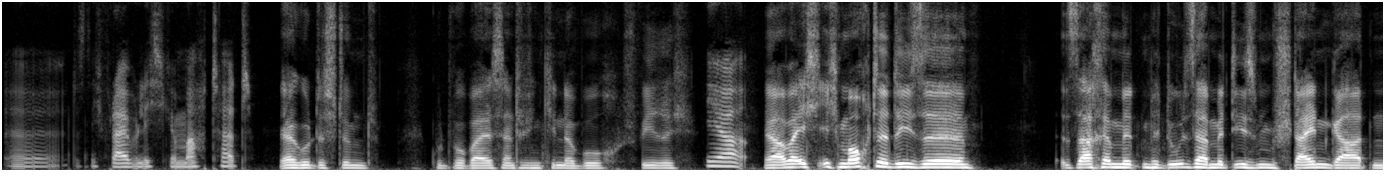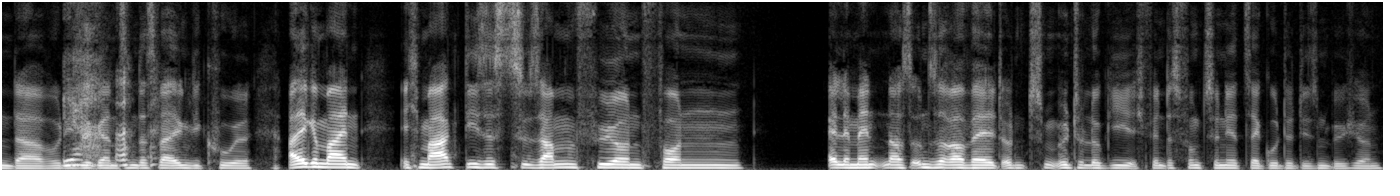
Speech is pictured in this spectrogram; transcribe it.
äh, das nicht freiwillig gemacht hat. Ja, gut, das stimmt. Gut, wobei ist natürlich ein Kinderbuch, schwierig. Ja, Ja, aber ich, ich mochte diese Sache mit Medusa, mit diesem Steingarten da, wo diese Ja. ganzen, das war irgendwie cool. Allgemein, ich mag dieses Zusammenführen von Elementen aus unserer Welt und Mythologie. Ich finde, das funktioniert sehr gut in diesen Büchern.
